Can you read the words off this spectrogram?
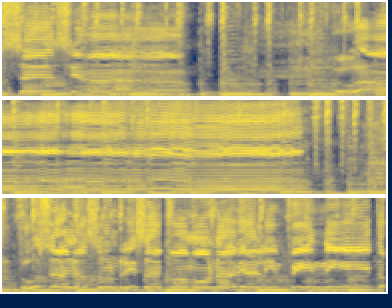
esencia. Ah, usa la sonrisa como nave al infinito.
